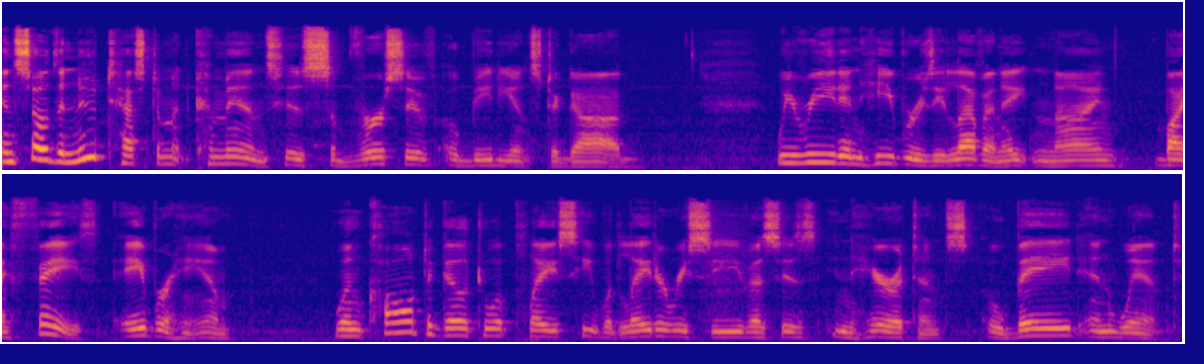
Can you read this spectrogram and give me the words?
And so the New Testament commends his subversive obedience to God. We read in Hebrews 11 8 and 9 By faith, Abraham, when called to go to a place he would later receive as his inheritance, obeyed and went,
